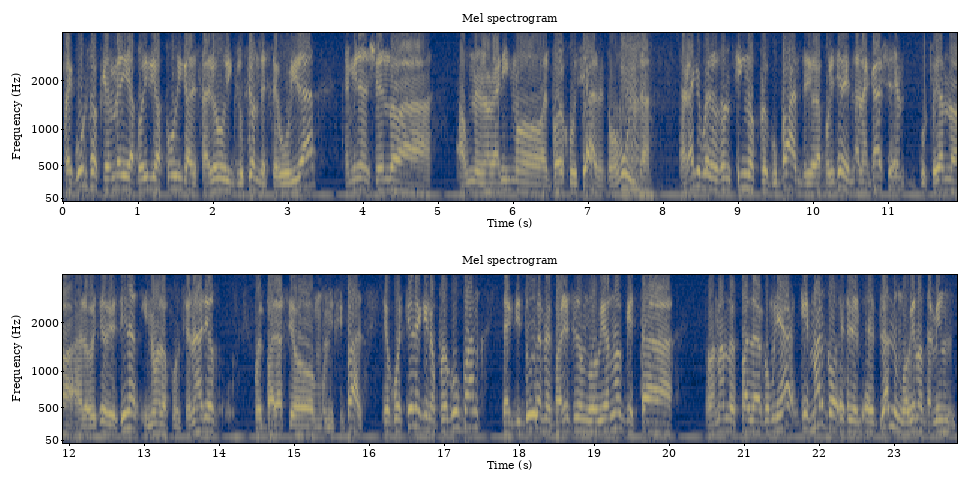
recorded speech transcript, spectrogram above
recursos que en vez de a políticas públicas de salud, inclusión, de seguridad, terminan yendo a, a un organismo del Poder Judicial, como multa. La verdad que pues son signos preocupantes. Digo, la policía está en la calle custodiando a, los vecinos y vecinas y no a los funcionarios o el Palacio Municipal. Digo, cuestiones que nos preocupan de actitudes, me parece, de un gobierno que está tomando espalda a la comunidad, que es Marco, es el, plan de un gobierno también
